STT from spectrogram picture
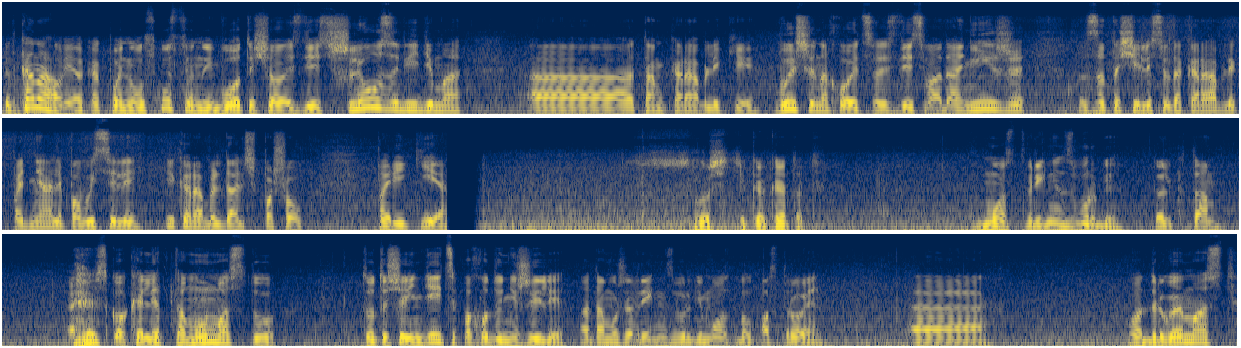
Это канал, я как понял, искусственный. Вот еще здесь шлюзы, видимо. Э, Там кораблики выше находятся, здесь вода ниже. Затащили сюда кораблик, подняли, повысили, и корабль дальше пошел по реке. Слушайте, как этот мост в Регенсбурге. Только там сколько лет тому мосту. Тут еще индейцы, походу, не жили, а там уже в Регенсбурге мост был построен. Э, Вот другой мост.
